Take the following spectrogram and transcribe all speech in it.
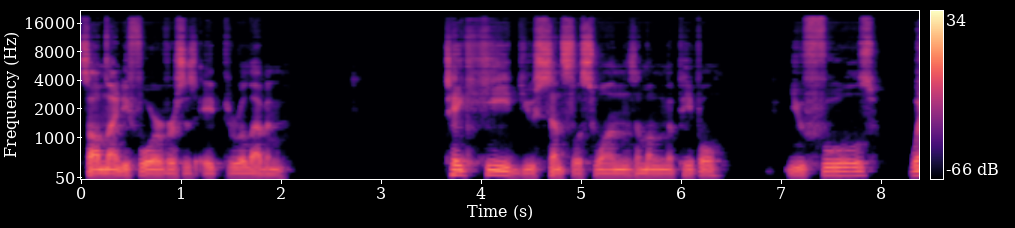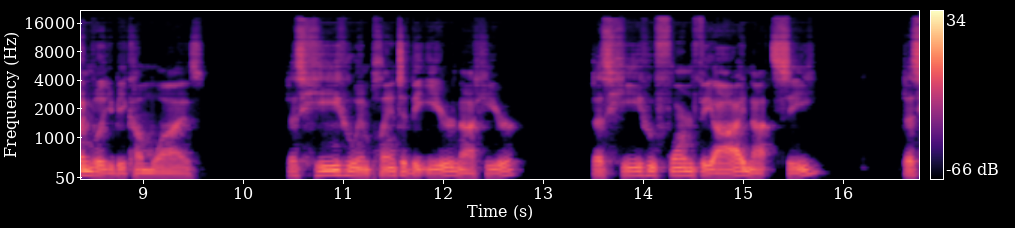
Psalm 94, verses 8 through 11. Take heed, you senseless ones among the people. You fools, when will you become wise? Does he who implanted the ear not hear? Does he who formed the eye not see? Does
